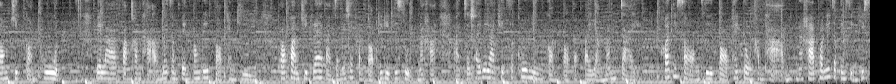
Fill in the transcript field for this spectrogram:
ต้องคิดก่อนพูด เวลาฟังคำถามไม่จำเป็นต้องรีบตอบทันที เพราะความคิดแรกอาจจะไม่ใช่คำตอบที่ดีที่สุดนะคะ อาจจะใช้เวลาคิดสักครู่หนึ่งก่อนตอบออกไปอย่างมั่นใจ ข้อที่ 2 คือตอบให้ตรงคำถามนะคะ เพราะนี่จะเป็นสิ่งที่แส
